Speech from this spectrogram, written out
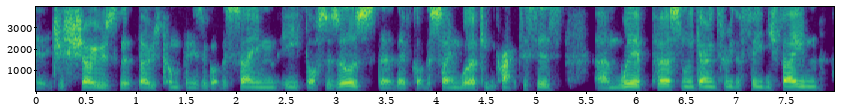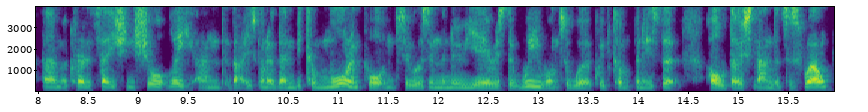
it just shows that those companies have got the same ethos as us, that they've got the same working practices. Um, we're personally going through the FIDI FAME um, accreditation shortly, and that is going to then become more important to us in the new year, is that we want to work with companies that hold those standards as well.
